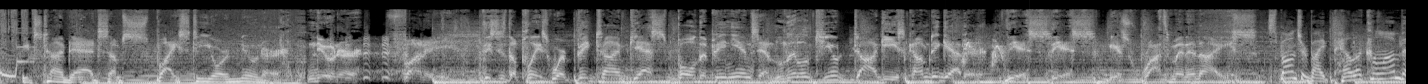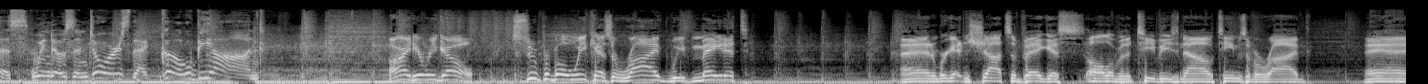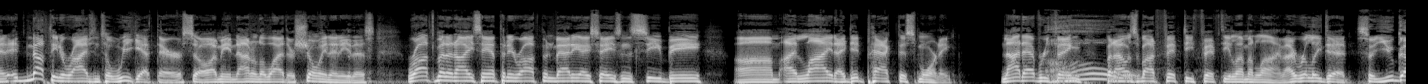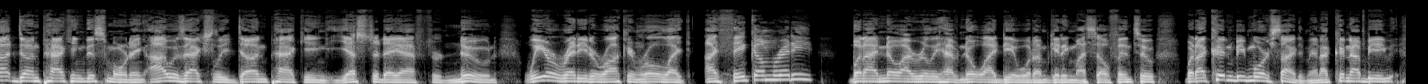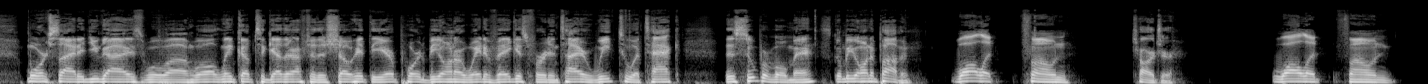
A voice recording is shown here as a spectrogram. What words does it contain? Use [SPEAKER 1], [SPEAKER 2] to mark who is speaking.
[SPEAKER 1] It's time to add some spice to your nooner. Nooner. Funny. This is the place where big time guests, bold opinions, and little cute doggies come together. This, this is Rothman and Ice.
[SPEAKER 2] Sponsored by Pella Columbus. Windows and doors that go beyond.
[SPEAKER 3] All right, here we go. Super Bowl week has arrived. We've made it. And we're getting shots of Vegas all over the TVs now. Teams have arrived. And it, nothing arrives until we get there. So, I mean, I don't know why they're showing any of this. Rothman and Ice, Anthony Rothman, Matty Ice Hayes, and CB. Um, I lied. I did pack this morning. Not everything,
[SPEAKER 4] Oh.
[SPEAKER 3] but I was about 50 50 lemon lime. I really did.
[SPEAKER 4] So you got done packing this morning. I was actually done packing yesterday afternoon. We are ready to rock and roll. Like, I think I'm ready, but I know I really have no idea what I'm getting myself into. But I couldn't be more excited, man. I could not be more excited. You guys will, uh, we'll all link up together after the show, hit the airport, and be on our way to Vegas for an entire week to attack this Super Bowl, man. It's going to be on and popping.
[SPEAKER 3] Wallet, phone,
[SPEAKER 4] Charger.
[SPEAKER 3] wallet, phone,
